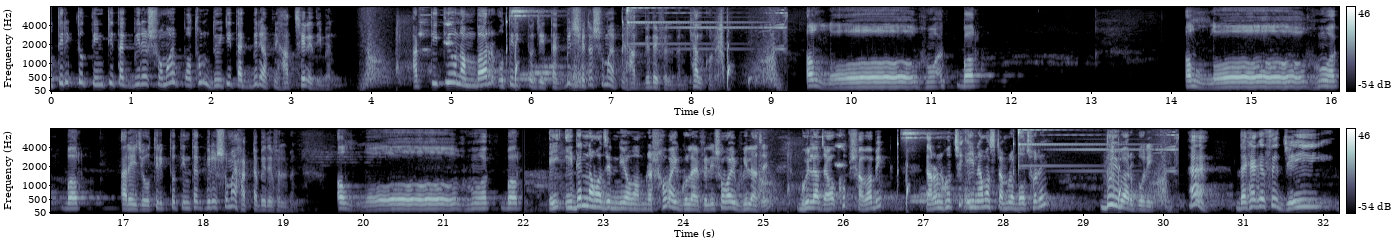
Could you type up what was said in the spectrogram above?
অতিরিক্ত তিনটি তাকবীরের সময় প্রথম দুইটি তাকবীরে আপনি হাত ছেড়ে দিবেন। আর তৃতীয় নাম্বার অতিরিক্ত যে তাকবীর, সেটার সময় আপনি হাত বেঁধে ফেলবেন, খেয়াল করেন। আকবার। আল্লাহু আকবার। আর এই যে অতিরিক্ত তিন তাকবীরের সময় হাতটা বেঁধে ফেলবেন। আল্লাহু আকবার। এই ঈদের নামাজের নিয়ম আমরা সবাই গোলায় ফেলি, সবাই ভুলা যায়। ভুলা যাওয়া খুব স্বাভাবিক। কারণ হচ্ছে এই নামাজটা আমরা বছরে দুইবার পড়ি হ্যাঁ? দেখা গেছে যেই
